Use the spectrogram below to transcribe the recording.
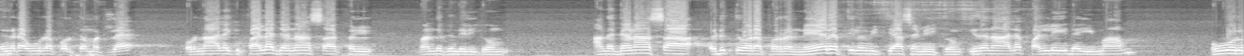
எங்கட ஊரை பொறுத்த மட்டும் ஒரு நாளைக்கு பல ஜனாசாக்கள் வந்து கொண்டிருக்கும். அந்த ஜனாசா எடுத்து வரப்படுற நேரத்திலும் வித்தியாசம் இருக்கும். இதனால பள்ளியிட இமாம் ஒவ்வொரு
